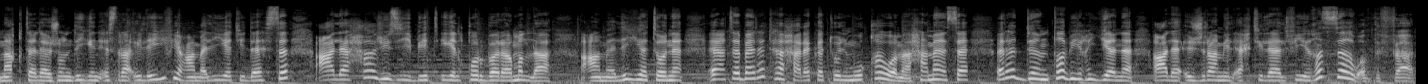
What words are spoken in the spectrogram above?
مقتل جندي إسرائيلي في عملية دهس على حاجز بيت إيل قرب رام الله. عملية اعتبرتها حركة المقاومة قاوم حماس ردا طبيعيا على إجرام الاحتلال في غزة والضفة.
